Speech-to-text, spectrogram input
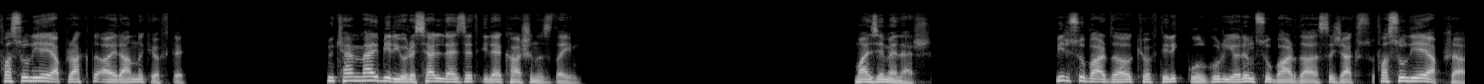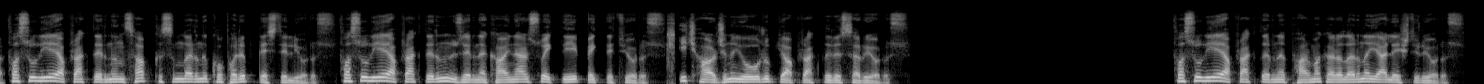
Fasulye yapraklı ayranlı köfte. Mükemmel bir yöresel lezzet ile karşınızdayım. Malzemeler 1 su bardağı köftelik bulgur, yarım su bardağı sıcak su. Fasulye yaprağı. Fasulye yapraklarının sap kısımlarını koparıp desteliyoruz. Fasulye yapraklarının üzerine kaynar su ekleyip bekletiyoruz. İç harcını yoğurup yaprakları sarıyoruz. Fasulye yapraklarını parmak aralarına yerleştiriyoruz.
